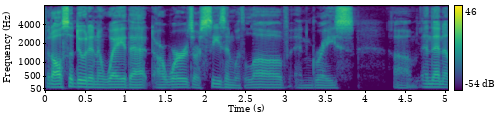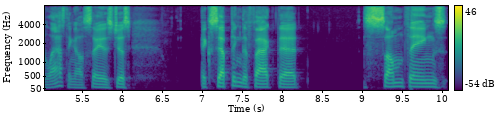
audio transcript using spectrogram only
but also do it in a way that our words are seasoned with love and grace. Um, and then the last thing I'll say is just accepting the fact that some things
